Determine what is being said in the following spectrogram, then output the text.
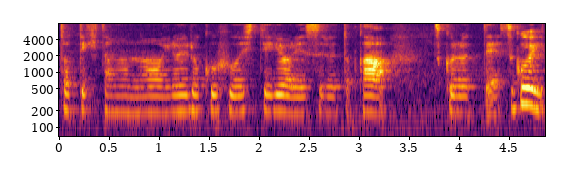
取ってきたものをいろいろ工夫して料理するとか作るってすごい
